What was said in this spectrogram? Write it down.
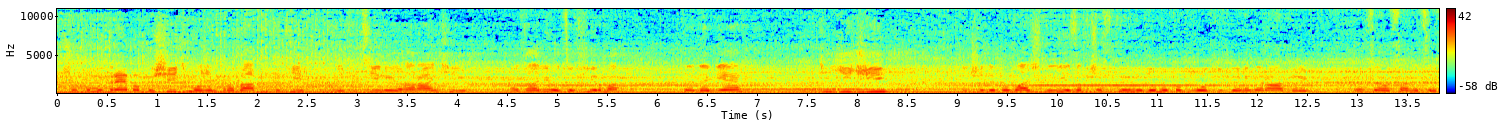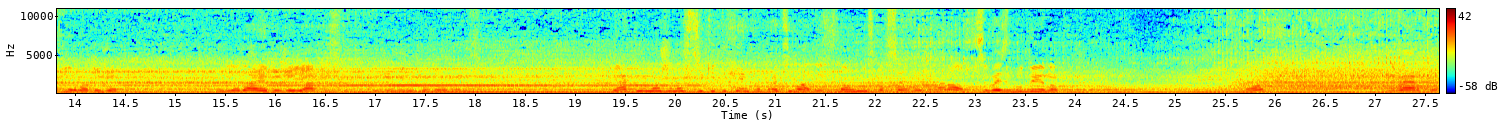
Якщо кому треба, пишіть, можемо продати такі з офіційною гарантією. А взагалі оця фірма TDG, TEG. Якщо не побачите, є запчастини до мотоблоків, до генераторів. Оце от саме ця фірма дуже виглядає дуже якісно. Дуже мені подобається. Як він може настільки тихенько працювати? З нагрузка все, весь гараж, все, весь будинок. Ну, інвертор.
